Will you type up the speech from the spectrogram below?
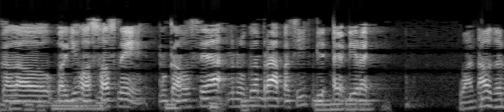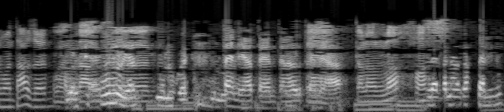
Kalau bagi host-host nih, muka hostnya menurut kalian berapa sih? Di, ayo di rate. One thousand, one thousand. 1000. 10 ya, 10 gue. 10 ya, 10, 10 out of 10 ya. Kalau lo host, Kelihatan angka 10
